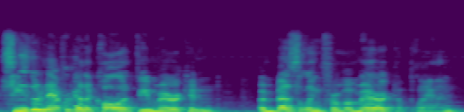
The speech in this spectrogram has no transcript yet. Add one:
See, they're never going to call it the American Embezzling from America Plan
